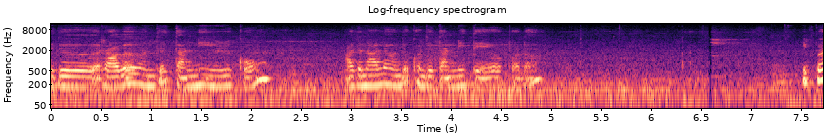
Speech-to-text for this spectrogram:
இது ரவை வந்து தண்ணி இழுக்கும். அதனால் வந்து கொஞ்சம் தண்ணி தேவைப்படும். இப்போ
